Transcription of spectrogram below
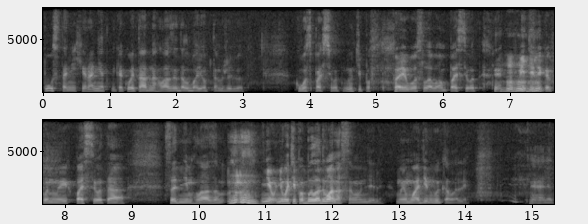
пусто, ни хера нет. И какой-то одноглазый долбоеб там живет. Коз пасет. Ну, типа, по его словам, пасет. Видели, как он их пасет, а с одним глазом. Не, у него типа было два на самом деле. Мы ему один выкололи. Говорит,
